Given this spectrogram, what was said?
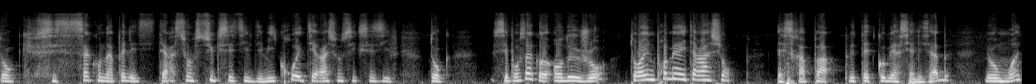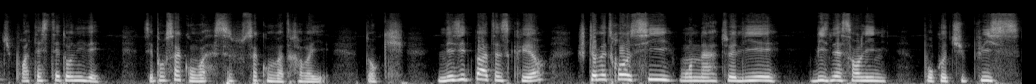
Donc, c'est ça qu'on appelle les itérations successives, des micro-itérations successives. Donc, c'est pour ça qu'en deux jours, tu auras une première itération. elle sera pas peut-être commercialisable, mais au moins tu pourras tester ton idée. C'est pour ça qu'on va travailler. Donc, n'hésite pas à t'inscrire. Je te mettrai aussi mon atelier business en ligne pour que tu puisses,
